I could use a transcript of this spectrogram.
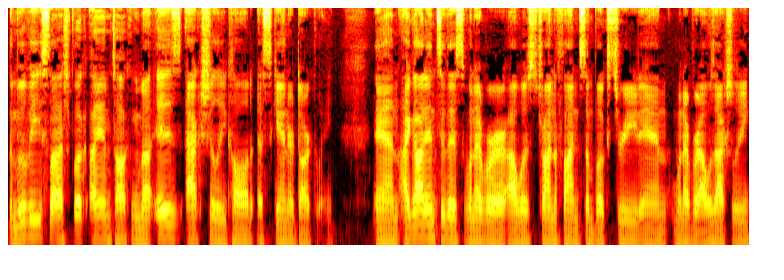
the movie slash book I am talking about is actually called A Scanner Darkly. And I got into this whenever I was trying to find some books to read and whenever I was actually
